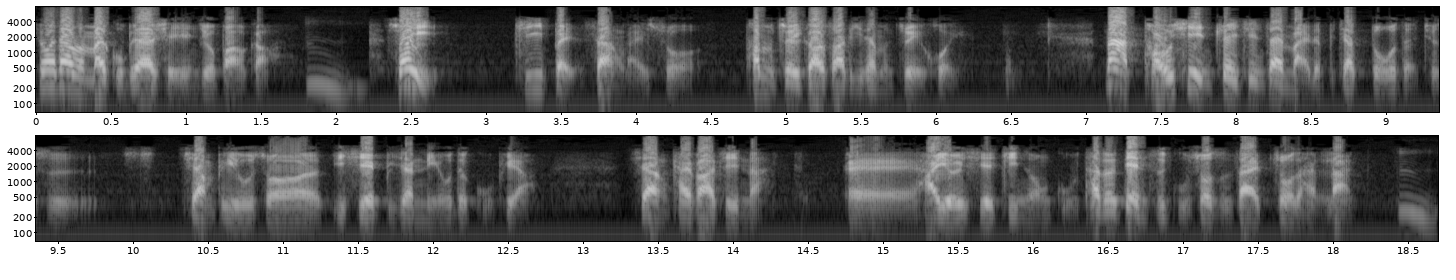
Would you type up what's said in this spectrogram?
因为他们买股票要写研究报告，嗯，所以基本上来说，他们追高杀低，他们最会。那投信最近在买的比较多的就是像譬如说一些比较牛的股票，像开发金呐、呃，还有一些金融股，它的电子股说实在做的很烂嗯，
